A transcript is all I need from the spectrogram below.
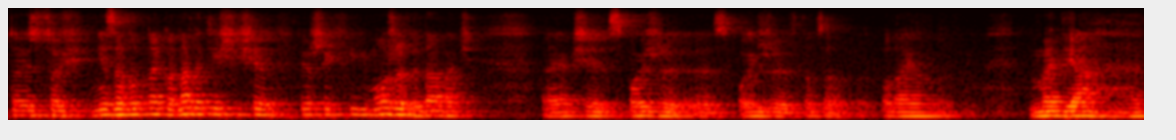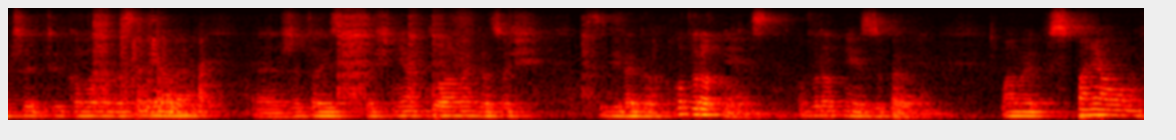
To jest coś niezawodnego, nawet jeśli się w pierwszej chwili może wydawać, e, jak się spojrzy, e, spojrzy w to, co podają media e, czy, czy kolorowe seriale, że to jest coś nieaktualnego, coś wstydliwego. Odwrotnie jest, odwrotnie jest zupełnie. Mamy wspaniałą,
